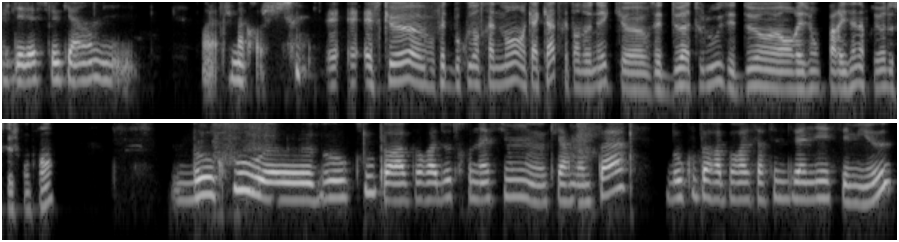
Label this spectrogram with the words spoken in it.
je délaisse le K1, mais voilà, je m'accroche. Est-ce que euh, vous faites beaucoup d'entraînement en K4, étant donné que vous êtes deux à Toulouse et deux en région parisienne, a priori, de ce que je comprends? Beaucoup, euh, beaucoup par rapport à d'autres nations, euh, clairement pas. Beaucoup par rapport à certaines années, c'est mieux.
